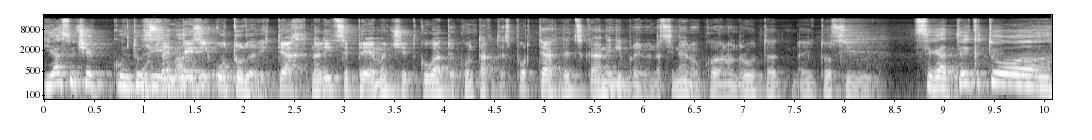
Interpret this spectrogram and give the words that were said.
Ясно, че контузии Освен има. тези от удари. Тях нали, се приема, че когато е контактен спорт, тях деца не ги броиме. На синено, кой едно друго, и нали, то си... Сега, тъй като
